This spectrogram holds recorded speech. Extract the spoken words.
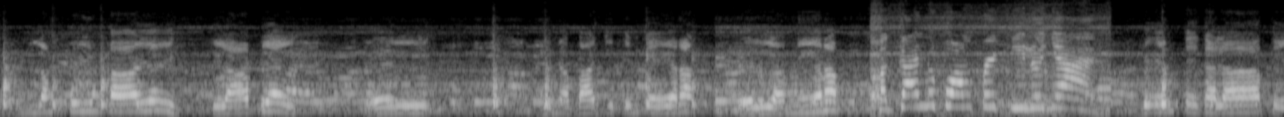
Yun lang po yung kaya eh, tilapia eh. Dahil binabudget yung pera. Dahil ang hirap, Magkano po ang per kilo niyan? 20 kalahati.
